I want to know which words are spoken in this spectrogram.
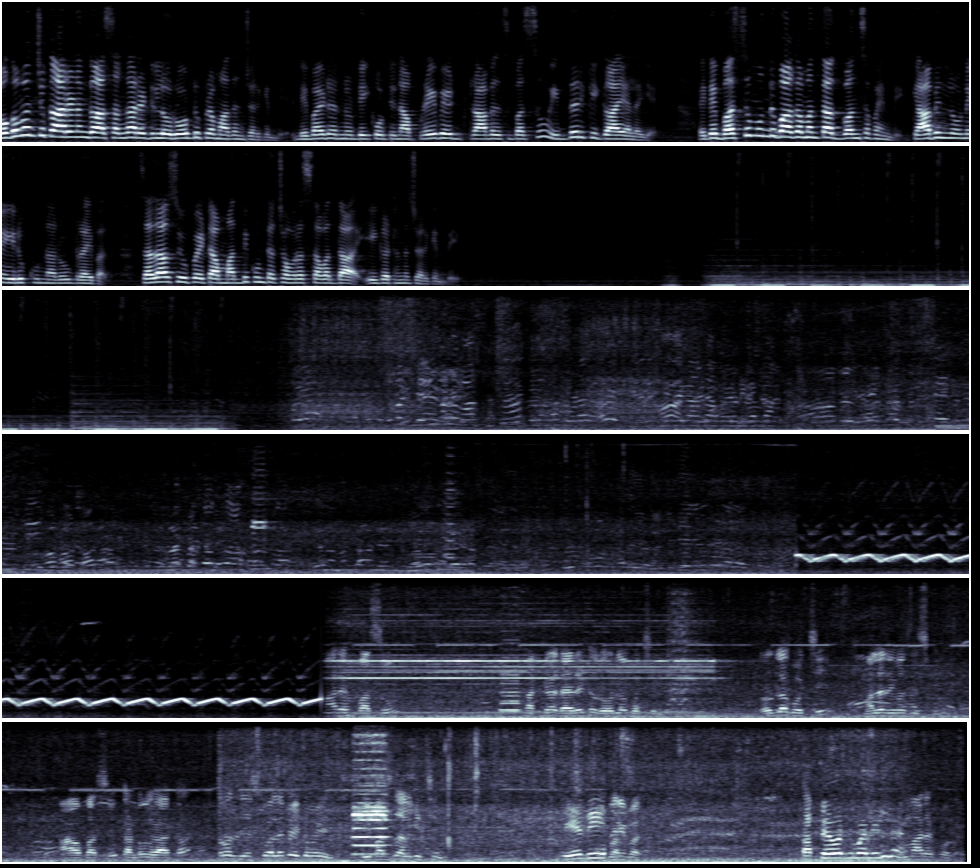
పొగమంచు కారణంగా సంగారెడ్డిలో రోడ్డు ప్రమాదం జరిగింది. డివైడర్ను ఢీకొట్టిన ప్రైవేట్ ట్రావెల్స్ బస్సు ఇద్దరికి గాయాలయ్యాయి. అయితే బస్సు ముందు భాగమంతా ధ్వంసమైంది. క్యాబిన్లోనే ఇరుక్కున్నారు డ్రైవర్ సదాశివపేట మద్దికుంట చౌరస్తా వద్ద ఈ ఘటన జరిగింది. ఎంఆర్ఎఫ్ బస్సు చక్కగా డైరెక్ట్ రోడ్లోకి వచ్చింది. రోడ్లోకి వచ్చి మళ్ళీ రివర్స్ తీసుకుంది. ఆ బస్సు కంట్రోల్ కాక కంట్రోల్ చేసుకోలేక ఇటు పోయింది. ఈ బస్సు తలిగించింది ఏది? తప్పేవరిది మళ్ళీ ఇల్లు? ఎంఆర్ఎఫ్ వాళ్ళు.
